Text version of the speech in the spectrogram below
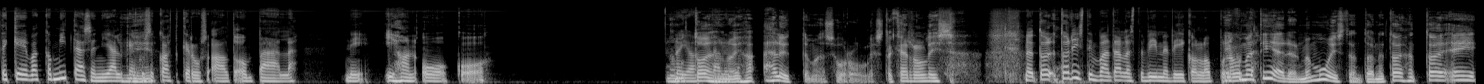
tekee vaikka mitä sen jälkeen, niin. kun se katkeruusaalto on päällä, niin ihan ok. No, No mutta toihan on ihan älyttömän surullista. Kerro lisää. No to, todistin vaan tällaista viime viikonloppuna. Eikö mä mutta, tiedän, mä muistan tonne. Toihan, toi ei,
